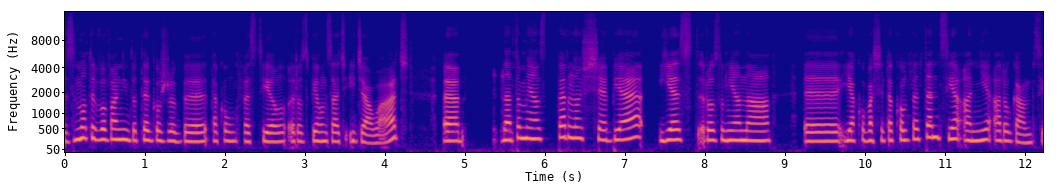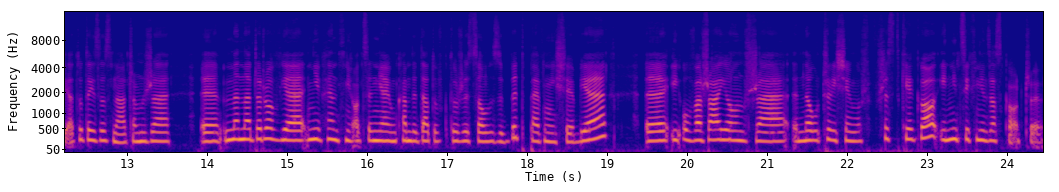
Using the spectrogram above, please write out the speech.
zmotywowani do tego, żeby taką kwestię rozwiązać i działać. E, Natomiast pewność siebie jest rozumiana e, jako właśnie ta kompetencja, a nie arogancja. Tutaj zaznaczam, że e, menadżerowie niechętnie oceniają kandydatów, którzy są zbyt pewni siebie, i uważają, że nauczyli się już wszystkiego i nic ich nie zaskoczy.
